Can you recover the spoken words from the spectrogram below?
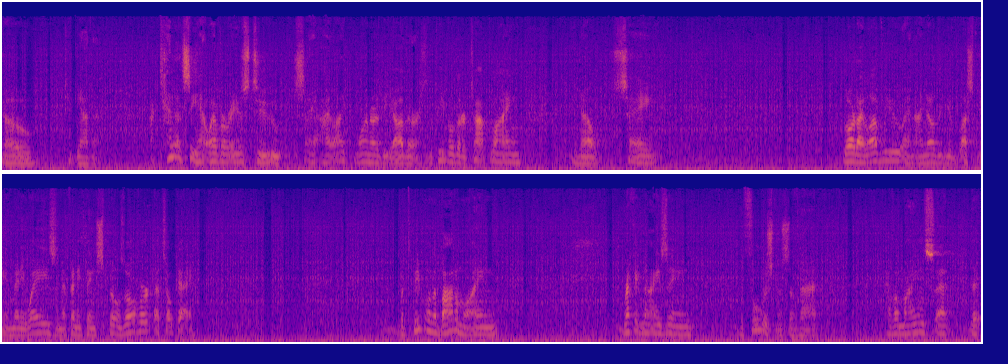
go together. Our tendency, however, is to say, I like one or the other. The people that are top line, you know, say, Lord, I love you, and I know that you've blessed me in many ways, and if anything spills over, that's okay. But the people in the bottom line, recognizing the foolishness of that, have a mindset that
